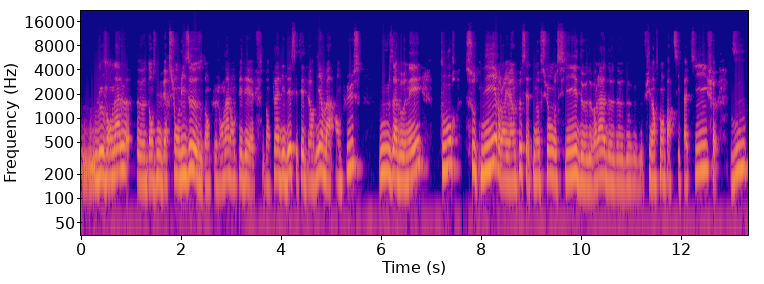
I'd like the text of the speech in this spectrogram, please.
le journal dans une version liseuse, donc le journal en PDF. Donc là, l'idée, c'était de leur dire, bah, en plus, vous vous abonnez, pour soutenir. Alors il y a un peu cette notion aussi de, voilà de, financement participatif. Vous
